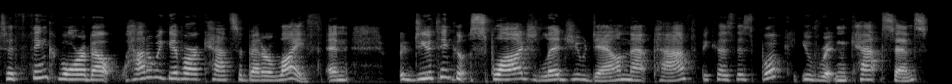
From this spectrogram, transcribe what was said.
to think more about how do we give our cats a better life. And do you think Splodge led you down that path? Because this book you've written, Cat Sense,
